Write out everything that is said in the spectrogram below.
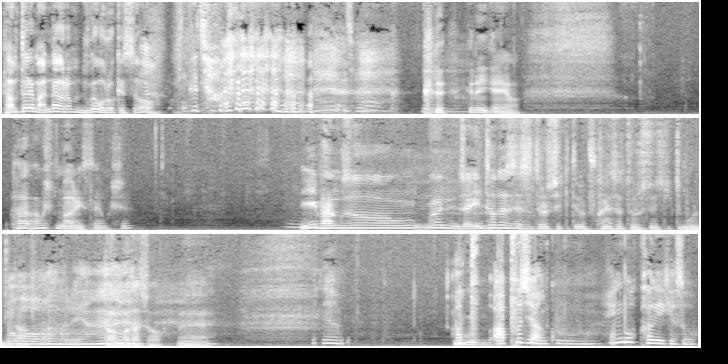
다음 달에 만나 그러면 누가 울었겠어. 그쵸. 그, 그러니까요. 하, 하고 싶은 말 있어요, 혹시? 이 방송은 이제 인터넷에서 들을 수 있기 때문에 북한에서 들을 수 있을지 모릅니다. 아, 그래요? 다운받아서. 네. 그냥 누구- 아프, 아프지 않고 행복하게 계속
